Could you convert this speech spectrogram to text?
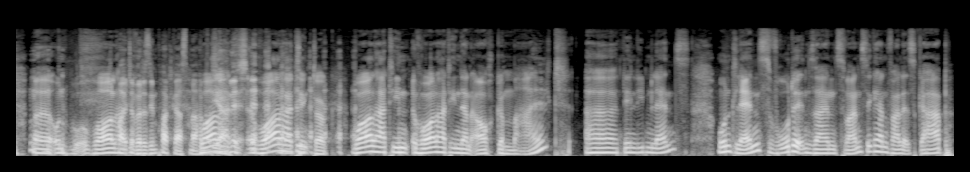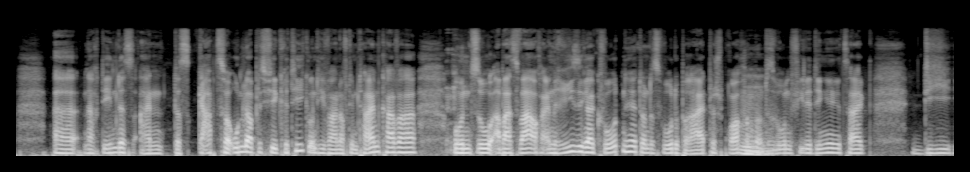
äh, und Wall hat Heute würde sie einen Podcast machen. Wall, Ja. wahrscheinlich. äh, Wall, hat ihn. Wall, hat ihn, Wall hat ihn dann auch gemalt, äh, den lieben Lenz. Und Lenz wurde in seinen 20ern, weil es gab, äh, nachdem das ein, das gab zwar unglaublich viel Kritik und die waren auf dem Timecover und so, aber es war auch ein riesiger Quotenhit und es wurde breit besprochen Mhm. und es wurden viele Dinge gezeigt, die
